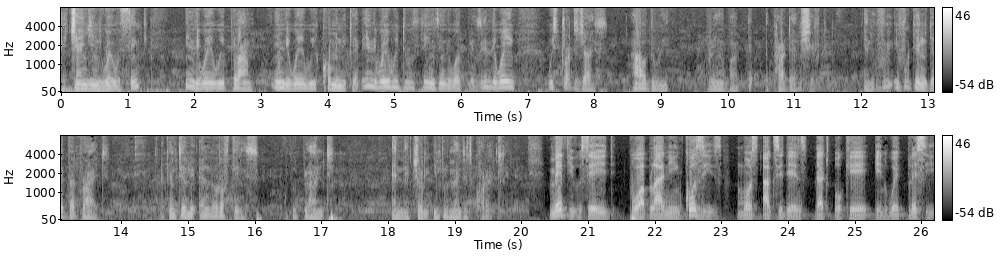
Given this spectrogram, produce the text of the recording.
a change in the way we think, in the way we plan, in the way we communicate, in the way we do things in the workplace, in the way we strategize. How do we bring about a, a paradigm shift? And if we, if we can get that right, I can tell you a lot of things will be planned and actually implemented correctly. Matthew said poor planning causes most accidents that occur in workplaces.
